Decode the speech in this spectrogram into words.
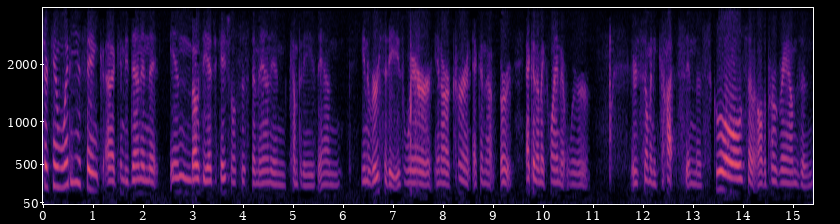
Sir Ken, what do you think uh, can be done in the in both the educational system and in companies and universities, where in our current economic or economic climate, where there's so many cuts in the schools and all the programs and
